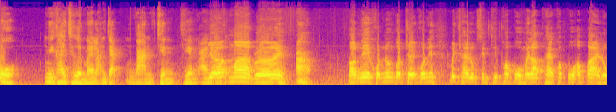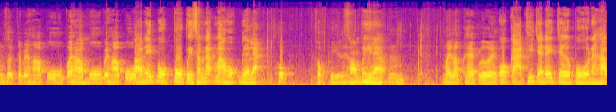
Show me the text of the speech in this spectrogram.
ปู่ มีใครเชิญไหมหลังจากงานเชียงเชียงอันเยอะมากเลย อ้าว ตอนนี้คนนู้นก็เชิญคนนี้ไม่ใช่ลูกศิษย์ที่พ่อปู่ไม่รับแขกพ่อปู่เอาป้ายลงเถอะจะไปหาปูไปหาปูไปหาปูตอนนี้ปู่ปู่ปิดสำนักมาหกเดือนแล้วหกสองปีแล้วสองปีแล้ว อืม ไม่รับแขกเลยโอกาสที่จะได้เจอปู่นะครับ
